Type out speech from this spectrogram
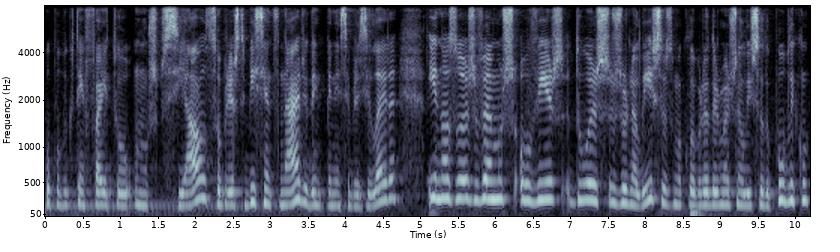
O público tem feito um especial sobre este bicentenário da independência brasileira e nós hoje vamos ouvir duas jornalistas, uma colaboradora e uma jornalista do público,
